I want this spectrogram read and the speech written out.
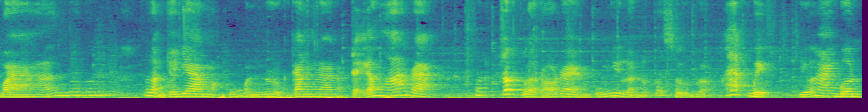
và nó, nó, nó làm cho da mặt của mình nó được căng ra nó trẻ hóa ra. Nó rất là rõ ràng cũng như là nó có sự khác biệt giữa hai bên.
